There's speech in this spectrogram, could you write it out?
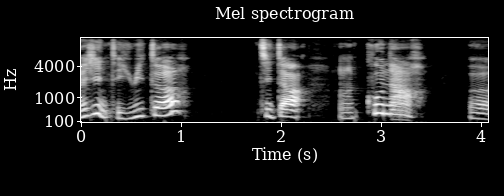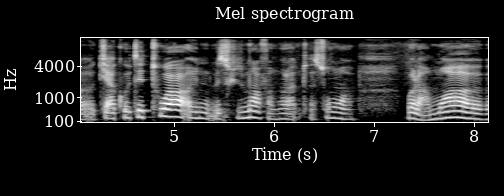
imagine, tu es 8 heures, si tu as un connard euh, qui est à côté de toi, excuse-moi, enfin voilà, de toute façon, voilà, moi,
